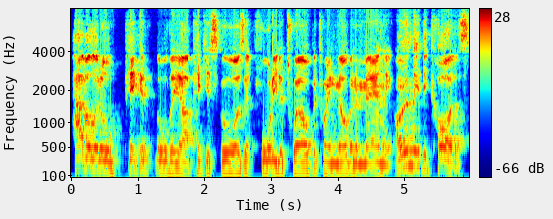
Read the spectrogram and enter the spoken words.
have a little pick at all the uh, pick your scores at 40 to 12 between Melbourne and Manly, only because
